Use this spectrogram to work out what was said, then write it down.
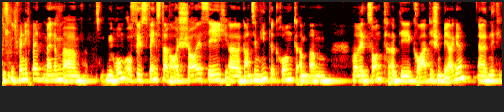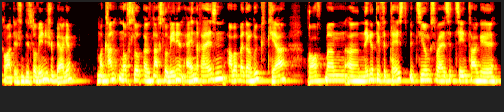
ich, ich wenn ich bei meinem äh, Homeoffice-Fenster rausschaue, sehe ich äh, ganz im Hintergrund am, am Horizont äh, die kroatischen Berge, äh, nicht die kroatischen, die slowenischen Berge. Man kann nach, Slo also nach Slowenien einreisen, aber bei der Rückkehr braucht man äh, negative Tests beziehungsweise zehn Tage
